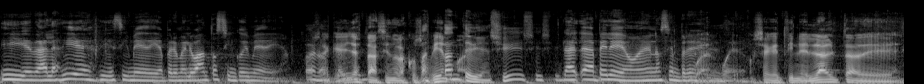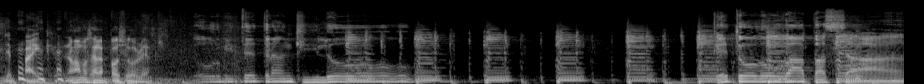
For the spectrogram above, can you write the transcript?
Y a las 10, 10 y media, pero me levanto 5 y media. o sea que ella está haciendo las cosas bien. Bastante bien, sí, sí, sí. La, la peleo, ¿eh? no siempre Bueno, puedo. o sea que tiene el alta de, de Pike. Nos vamos a la pausa y volvemos. Dormite tranquilo. Que todo va a pasar.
